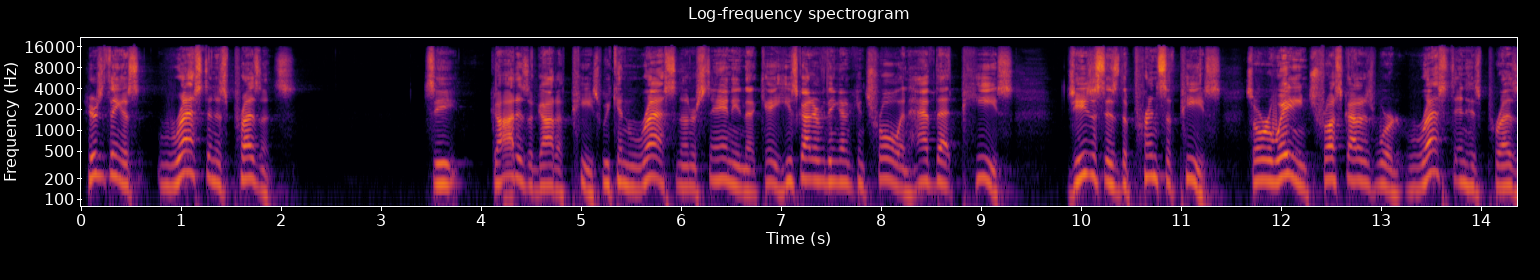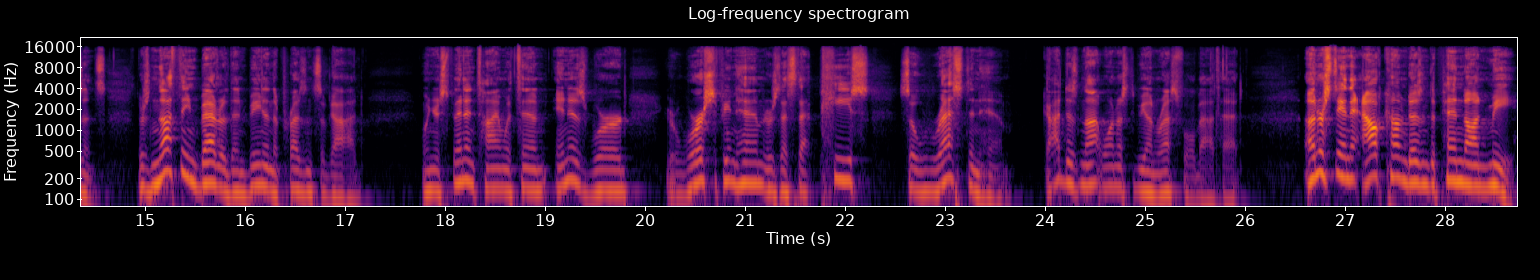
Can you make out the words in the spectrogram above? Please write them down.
here's the thing is rest in His presence. See, God is a God of peace. We can rest in understanding that, okay, He's got everything under control and have that peace. Jesus is the Prince of Peace. So we're waiting, trust God at His word, rest in His presence. There's nothing better than being in the presence of God when you're spending time with Him in His Word, you're worshiping Him, there's that's that peace. So rest in Him. God does not want us to be unrestful about that. Understand the outcome doesn't depend on me.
